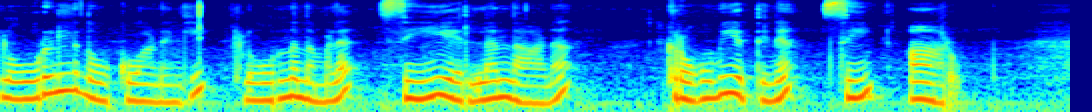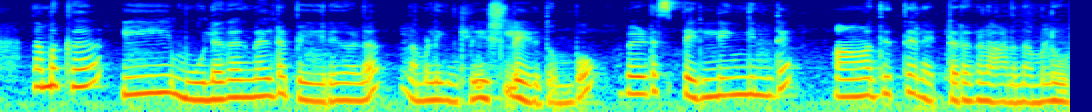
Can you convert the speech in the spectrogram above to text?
ക്ലോറിനിൽ നോക്കുവാണെങ്കിൽ ക്ലോറിന് നമ്മൾ സി എൽ എന്നാണ്. ക്രോമിയത്തിന് സി ആറും നമുക്ക് ഈ മൂലകങ്ങളുടെ പേരുകൾ നമ്മൾ ഇംഗ്ലീഷിൽ എഴുതുമ്പോൾ അവയുടെ സ്പെല്ലിങ്ങിന്റെ ആദ്യത്തെ ലെറ്ററുകളാണ് നമ്മൾ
